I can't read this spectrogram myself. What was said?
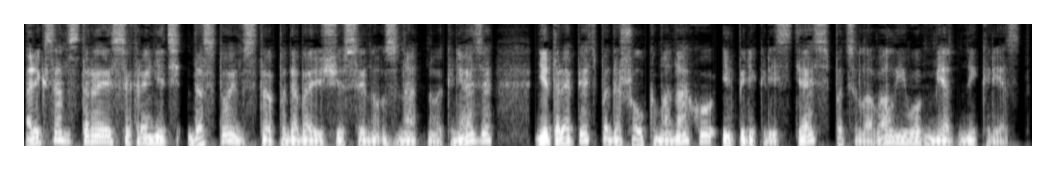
Александр, стараясь сохранить достоинство, подобающее сыну знатного князя, не торопясь подошел к монаху и, перекрестясь, поцеловал его медный крест.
